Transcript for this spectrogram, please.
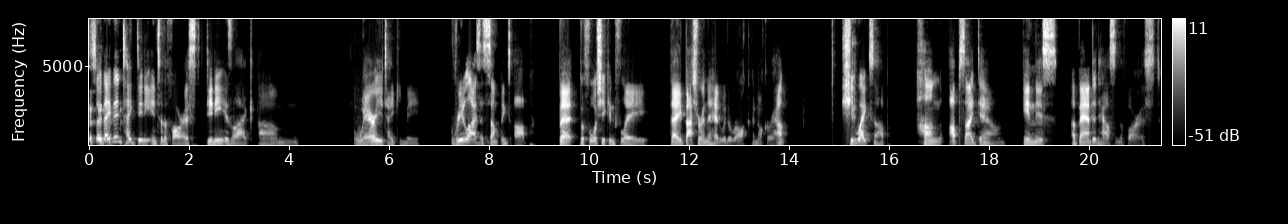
has. so they then take Dini into the forest. Dini is like, um, where are you taking me? Realizes something's up, but before she can flee, they bash her in the head with a rock and knock her out. She wakes up, hung upside down in this abandoned house in the forest.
